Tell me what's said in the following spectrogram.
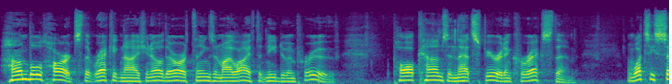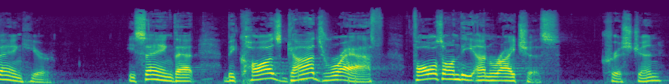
humble hearts that recognize, you know, there are things in my life that need to improve. Paul comes in that spirit and corrects them. And what's he saying here? He's saying that because God's wrath falls on the unrighteous, Christian,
